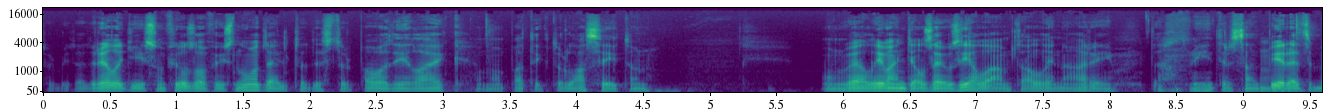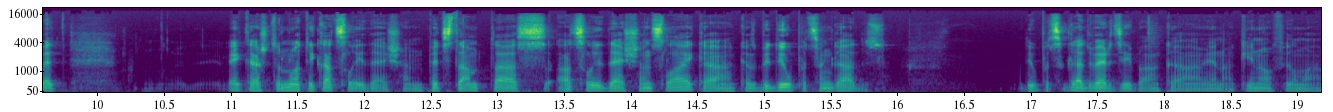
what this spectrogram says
Tur bija tāda reliģijas un filozofijas nodaļa, tad es tur pavadīju laiku. Man patīk tur lasīt. Un, un vēl evanģelizēju uz ielām Tallinā arī. Tā bija interesanta mm. pieredze. Bet vienkārši tur notika atslīdēšana. Pēc tam tās atslīdēšanas laikā, kas bija 12 gadus, 12 gadu verdzībā, kā vienā kinofilmā,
